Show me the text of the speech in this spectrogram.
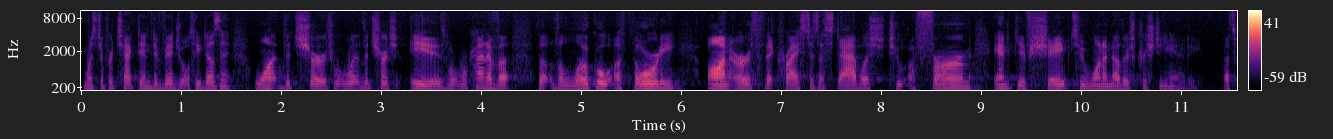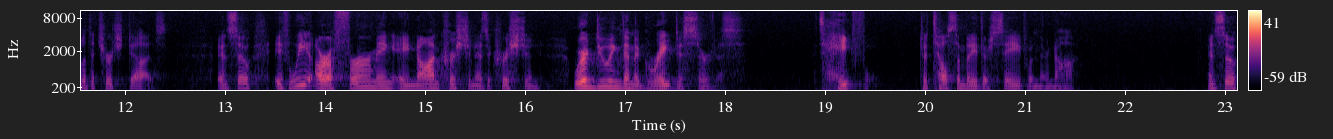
He wants to protect individuals. He doesn't want the church, what the church is, we're kind of a, the, the local authority on earth that Christ has established to affirm and give shape to one another's Christianity. That's what the church does. And so, if we are affirming a non Christian as a Christian, we're doing them a great disservice. It's hateful to tell somebody they're saved when they're not. And so,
